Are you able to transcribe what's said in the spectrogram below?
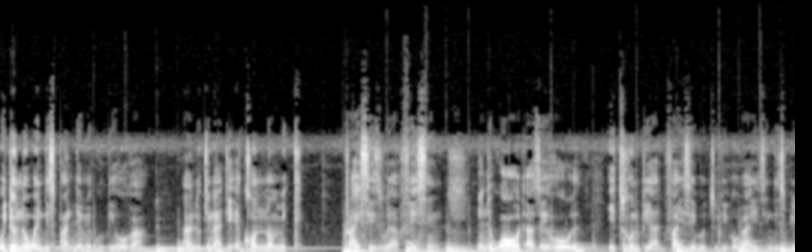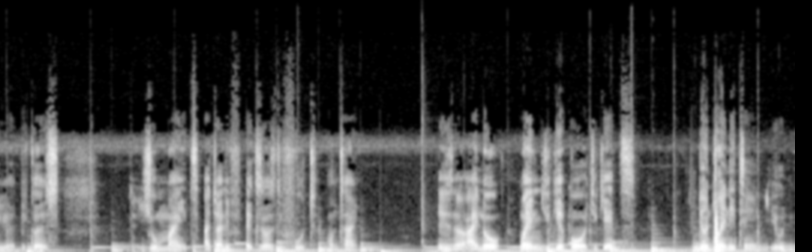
we don't know when this pandemic will be over. And looking at the economic crisis we are facing in the world as a whole, it won't be advisable to be overeating this period because you might actually exhaust the food on time. This is not, I know when you get bored, you get don't do anything. You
